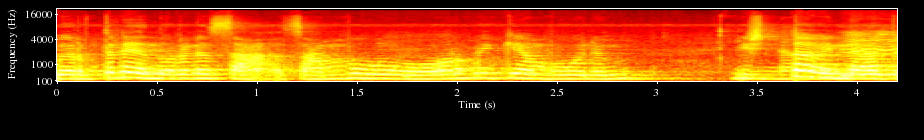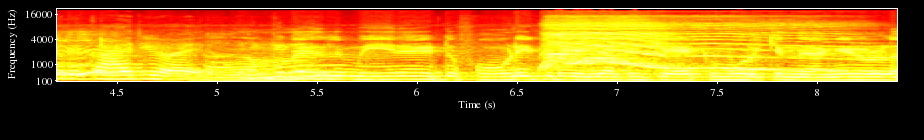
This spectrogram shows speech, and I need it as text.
ബർത്ത്ഡേ എന്ന് പറയുന്ന സംഭവം ഓർമ്മിക്കാൻ പോലും ഇഷ്ടമില്ലാത്തൊരു കാര്യമായിരുന്നു. നമ്മളതിൽ മെയിനായിട്ട് ഫോണിൽ കൂടി എല്ലാവർക്കും കേക്ക് മുറിക്കുന്ന അങ്ങനെയുള്ള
